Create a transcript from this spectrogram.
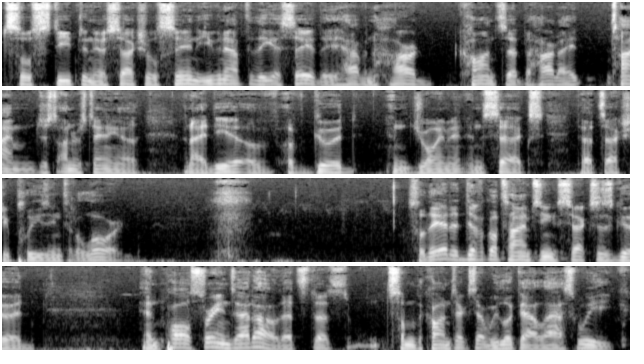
so steeped in their sexual sin, even after they get saved, they have a hard concept, a hard time just understanding a, an idea of, of good enjoyment in sex that's actually pleasing to the Lord. So they had a difficult time seeing sex as good, and Paul straightens that out. That's that's some of the context that we looked at last week.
